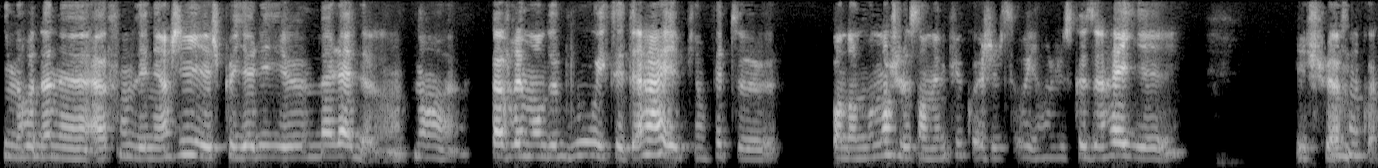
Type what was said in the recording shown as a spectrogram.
qui, me redonne à, fond de l'énergie et je peux y aller malade, maintenant, pas vraiment debout, etc. Et puis en fait, pendant le moment, je le sens même plus. J'ai le sourire jusqu'aux oreilles et, et je suis à mm. fond quoi.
